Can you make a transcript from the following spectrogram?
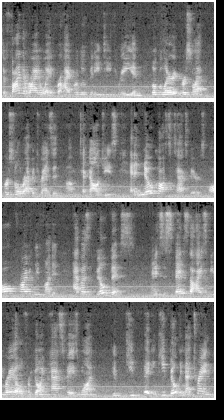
to find the right of way for Hyperloop and ET3 and local area personal personal rapid transit um, technologies, and at no cost to taxpayers, all privately funded. Have us build this, and it suspends the high-speed rail from going past phase one. You keep they can keep building that train,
